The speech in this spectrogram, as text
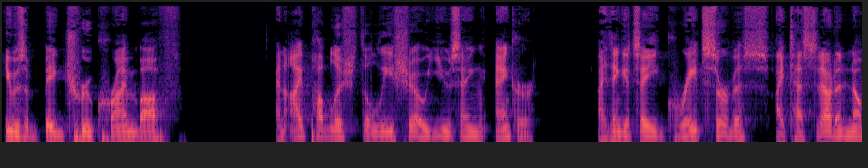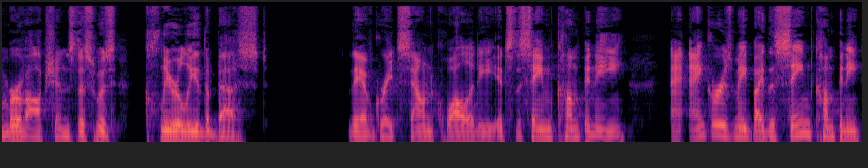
He was a big true crime buff and I published the Lee Show using Anchor. I think it's a great service. I tested out a number of options. This was clearly the best. They have great sound quality. It's the same company. Anchor is made by the same company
